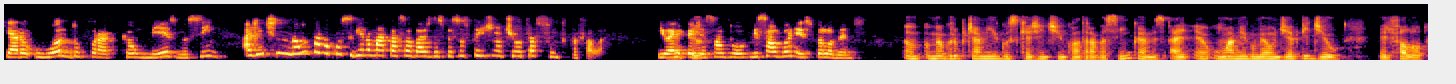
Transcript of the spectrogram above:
que era o olho do furacão mesmo, assim, a gente não estava conseguindo matar a saudade das pessoas porque a gente não tinha outro assunto para falar. E o RPG Eu- salvou, me salvou nisso, pelo menos. O, o meu grupo de amigos que a gente encontrava assim, Camis, é, um amigo meu um dia pediu, ele falou,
